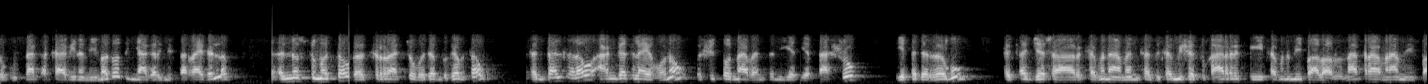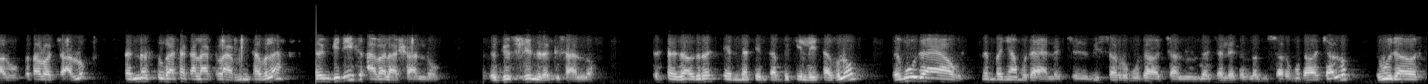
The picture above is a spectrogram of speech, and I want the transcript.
ሩቅ ምስራቅ አካባቢ ነው የሚመጡት። እኛ ሀገር የሚሰራ አይደለም። እነሱ መጥተው በክራቸው በደንብ ገብተው ተንጠልጥለው አንገት ላይ ሆነው በሽቶና በእንትን እየታሹ እየተደረጉ ከቀጀ ሳር ከምናምን ከዚህ ከሚሸጡ ከአረቂ ከምን የሚባሉ አሉ ናጥራ ምናምን የሚባሉ ቅጠሎች አሉ። ከእነሱ ጋር ተቀላቅላ ምን ተብላ እንግዲህ አበላሻለሁ፣ ድግስሽን እደግሳለሁ፣ እስከዛው ድረስ ጤንነቴን ጠብቂልኝ ተብሎ ሙዳያ ውስጥ ደንበኛ ሙዳ ያለች የሚሰሩ ሙዳዎች አሉ። ለጨሌ ተብሎ የሚሰሩ ሙዳዎች አሉ። ሙዳ ውስጥ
